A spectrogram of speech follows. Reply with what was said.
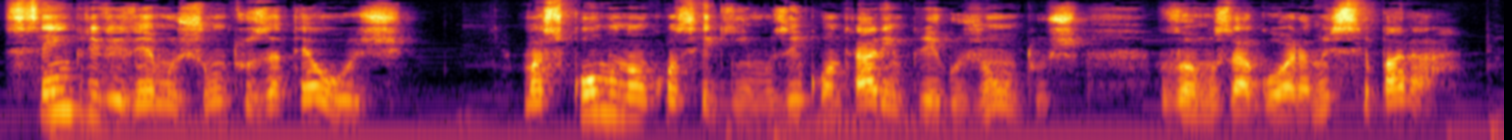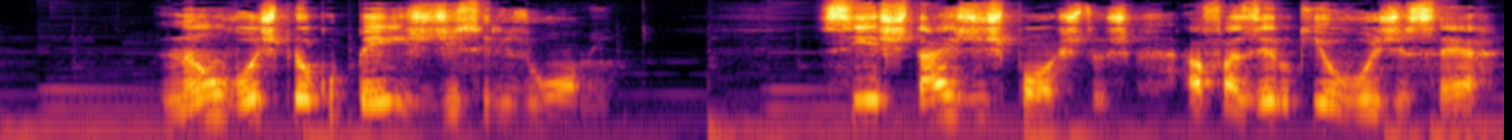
Sempre vivemos juntos até hoje. Mas como não conseguimos encontrar emprego juntos, vamos agora nos separar. Não vos preocupeis, disse-lhes o homem. Se estáis dispostos a fazer o que eu vos disser,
